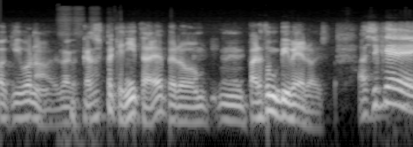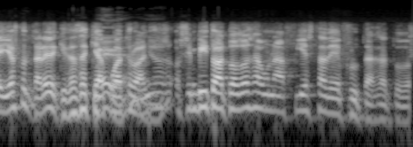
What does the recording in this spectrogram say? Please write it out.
aquí, bueno, la casa es pequeñita, ¿eh? pero mm, parece un vivero esto. Así que ya os contaré, quizás aquí a cuatro años os invito a todos a una fiesta de frutas a todos.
